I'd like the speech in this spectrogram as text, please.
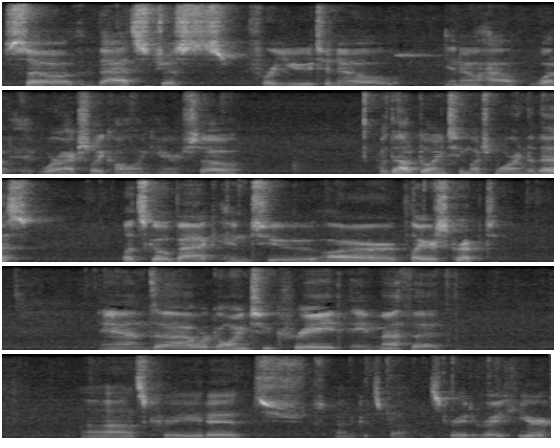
So that's just for you to know, you know, how what we're actually calling here. So without going too much more into this, let's go back into our player script. And uh, we're going to create a method. Uh, let's create it. It's a good spot. Let's create it right here.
